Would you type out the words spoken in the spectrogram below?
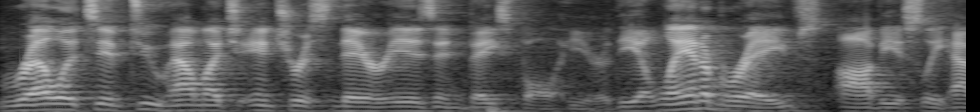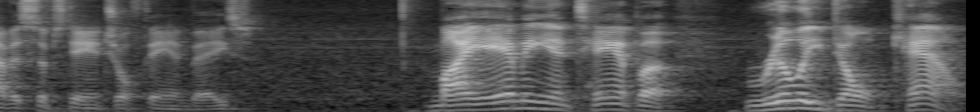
relative to how much interest there is in baseball here. The Atlanta Braves obviously have a substantial fan base. Miami and Tampa really don't count,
